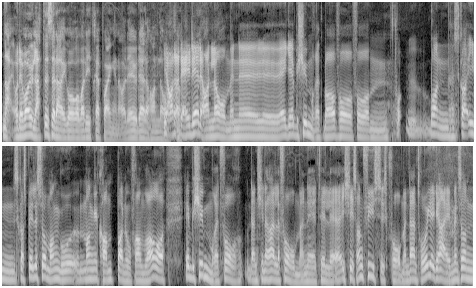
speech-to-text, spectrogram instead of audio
Nei, og det var jo lettelse der i går over de tre poengene, og det er jo det det handler om. Ja da, det er jo det det handler om, men uh, jeg er bekymret bare for, for, mm, for Brann skal, skal spille så mange, gode, mange kamper nå framover, og jeg er bekymret for den generelle formen eh, til eh, Ikke sånn fysisk formen, den tror jeg er grei, men sånn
